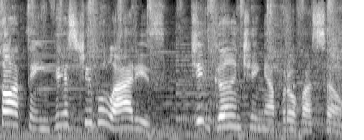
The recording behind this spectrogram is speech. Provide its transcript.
Totem Vestibulares, gigante em aprovação.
